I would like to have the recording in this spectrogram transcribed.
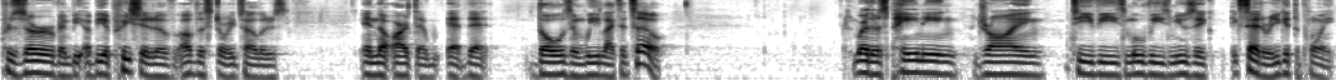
preserve and be uh, be appreciative of the storytellers in the art that that, that those and we like to tell. Whether it's painting, drawing, TVs, movies, music, etc. You get the point.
